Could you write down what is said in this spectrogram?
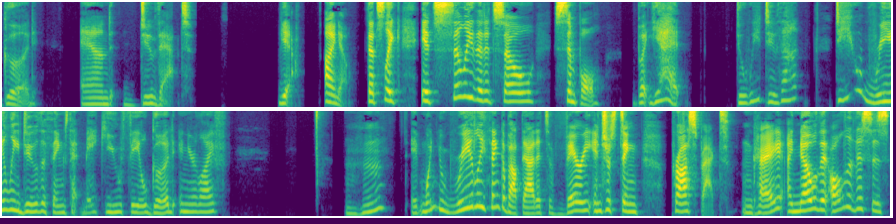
good and do that. Yeah, I know. That's like, it's silly that it's so simple, but yet, do we do that? do you really do the things that make you feel good in your life? Mm-hmm. When you really think about that, it's a very interesting prospect. Okay. I know that all of this is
